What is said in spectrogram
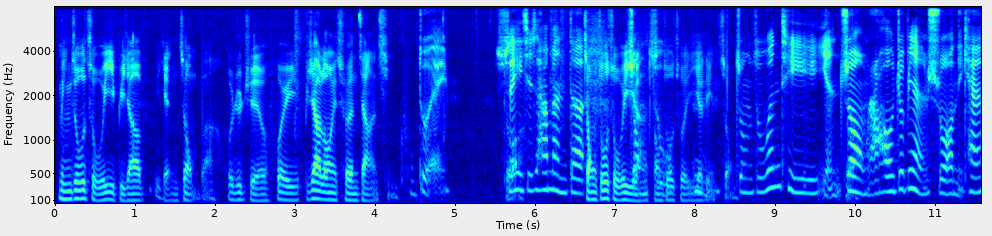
民族主义比较严重吧，我就觉得会比较容易出现这样的情况。对，所以其实他们的种族主义啊，种族主义有点嗯重。种族问题严重，然后就变成说，你看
